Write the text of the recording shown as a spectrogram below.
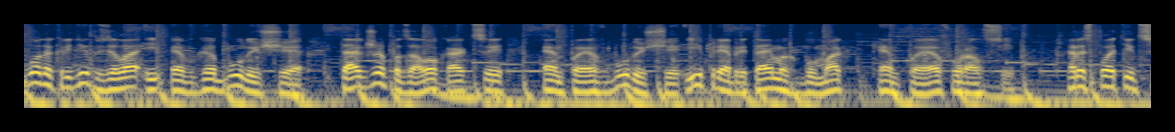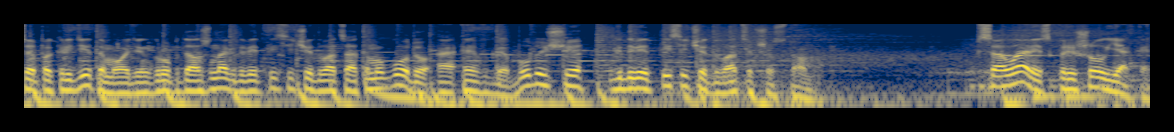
года кредит взяла и ФГ «Будущее», также под залог акций НПФ «Будущее» и приобретаемых бумаг НПФ «Уралсиб». Расплатиться по кредитам O1 Group должна к 2020 году, а ФГ «Будущее» — к 2026. В Соларис пришел якорь.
